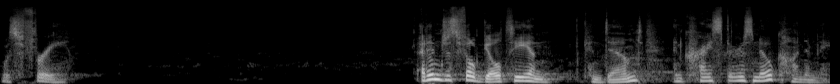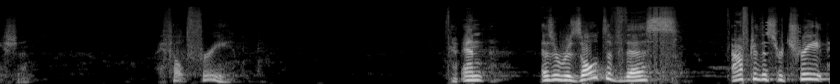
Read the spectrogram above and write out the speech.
was free. I didn't just feel guilty and condemned. In Christ, there is no condemnation. I felt free. And as a result of this, after this retreat,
